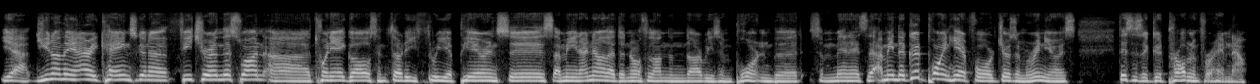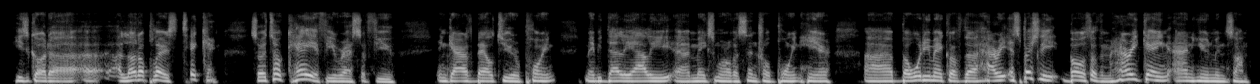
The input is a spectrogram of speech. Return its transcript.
Yeah. Do you know that Harry Kane's going to feature in this one? Uh, 28 goals and 33 appearances. I mean, I know that the North London Derby is important, but some minutes. That, I mean, the good point here for Jose Mourinho is this is a good problem for him now. He's got a, a, a lot of players ticking. So it's okay if he rests a few. And Gareth Bale, to your point, maybe Dele Alli uh, makes more of a central point here. Uh, but what do you make of the Harry, especially both of them, Harry Kane and Heung-min Son?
